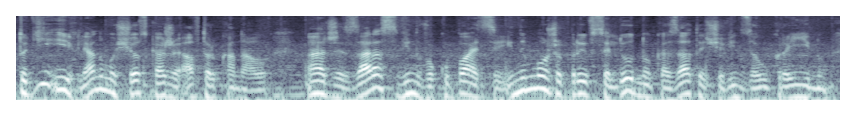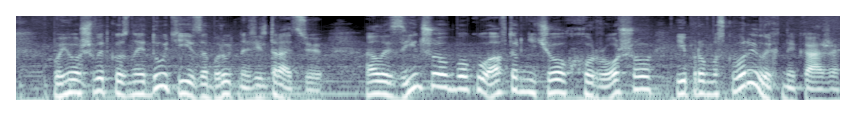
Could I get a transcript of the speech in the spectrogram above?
Тоді і глянемо, що скаже автор каналу. Адже зараз він в окупації і не може привселюдно казати, що він за Україну, бо його швидко знайдуть і заберуть на фільтрацію. Але з іншого боку, автор нічого хорошого і про москворилих не каже.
